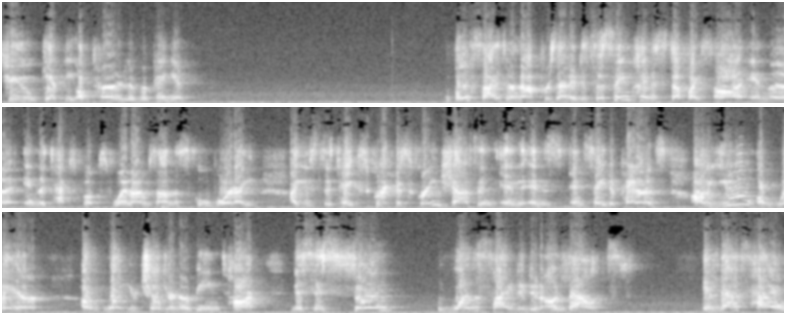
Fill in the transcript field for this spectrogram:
to get the alternative opinion. Both sides are not presented. It's the same kind of stuff I saw in the in the textbooks when I was on the school board. I I used to take screenshots and, and, and, and say to parents, "Are you aware of what your children are being taught? This is so one-sided and unbalanced." And that's how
